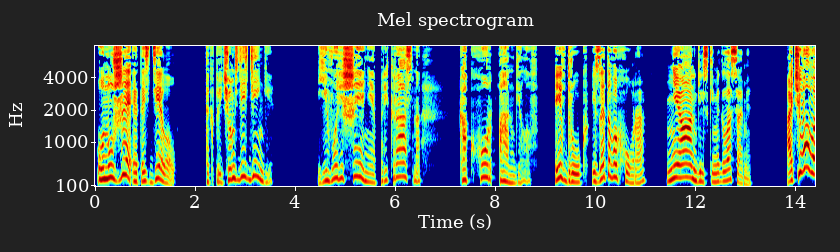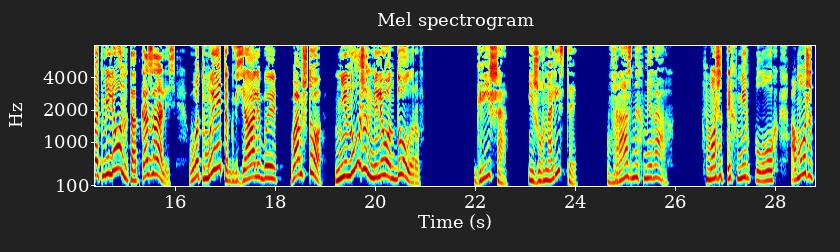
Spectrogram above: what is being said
Он уже это сделал. Так при чем здесь деньги? Его решение прекрасно, как хор ангелов. И вдруг из этого хора не ангельскими голосами. «А чего вы от миллиона-то отказались? Вот мы так взяли бы. Вам что, не нужен миллион долларов?» Гриша и журналисты в разных мирах. Может, их мир плох, а может,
